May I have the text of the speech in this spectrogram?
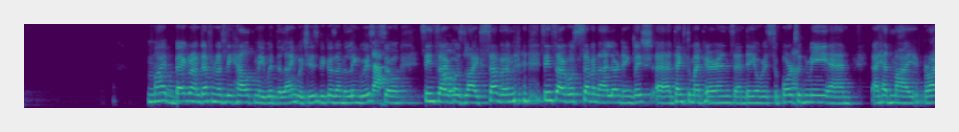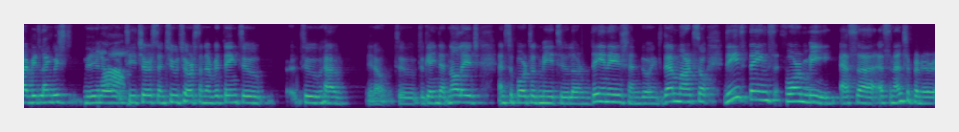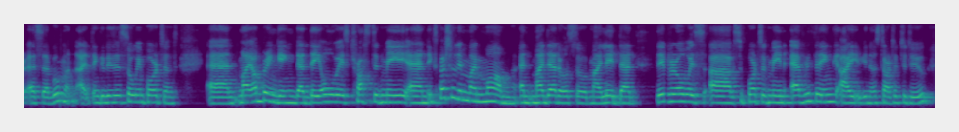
my background definitely helped me with the languages because I'm a linguist. Yeah. So since I was like seven, since I was seven, I learned English uh, thanks to my parents, and they always supported yeah. me. And I had my private language, you know, yeah. teachers and tutors and everything to to have you know to to gain that knowledge and supported me to learn danish and going to denmark. So these things for me as a as an entrepreneur as a woman i think this is so important. And my upbringing that they always trusted me and especially my mom and my dad also my late dad they were always uh, supported me in everything i you know started to do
